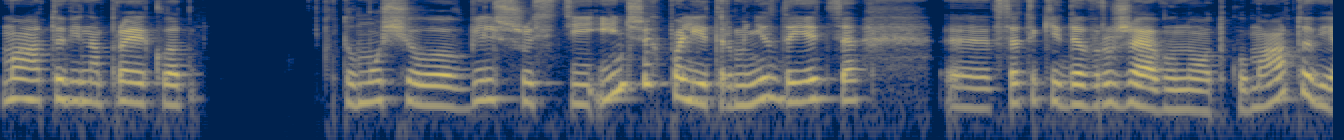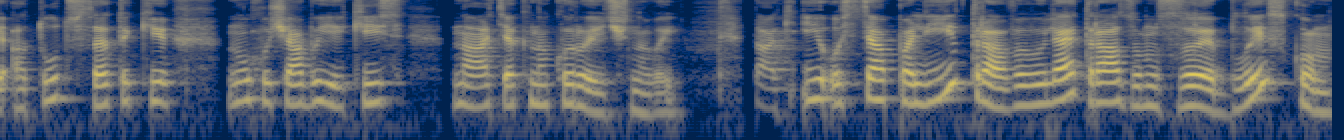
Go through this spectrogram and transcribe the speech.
матовий, наприклад. Тому що в більшості інших палітр, мені здається, все-таки йде в рожеву нотку матові, а тут все-таки, ну, хоча б якийсь натяк на коричневий. Так, і ось ця палітра, виявляєте, разом з блиском,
